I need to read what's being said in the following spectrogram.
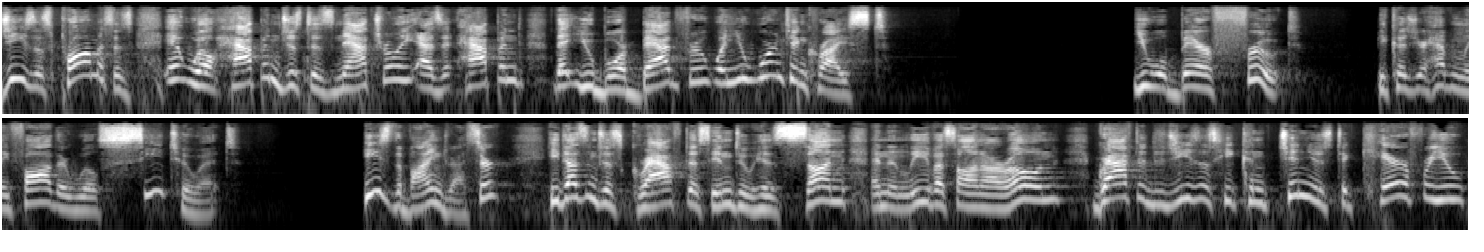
Jesus promises it will happen just as naturally as it happened that you bore bad fruit when you weren't in Christ. You will bear fruit because your heavenly Father will see to it. He's the vine dresser. He doesn't just graft us into his son and then leave us on our own. Grafted to Jesus, he continues to care for you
